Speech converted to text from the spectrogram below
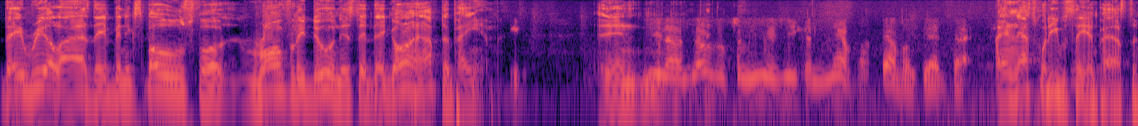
they realize they've been exposed for wrongfully doing this, that they're gonna have to pay him. And you know, those are some years he can never ever get back. And that's what he was saying, Pastor.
